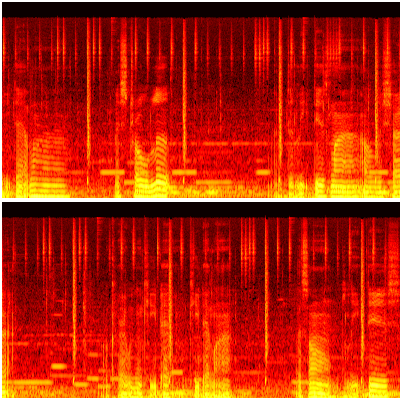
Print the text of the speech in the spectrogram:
Delete that line. Let's troll up. Delete this line overshot. Okay, we can keep that. Keep that line. Let's um delete this.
